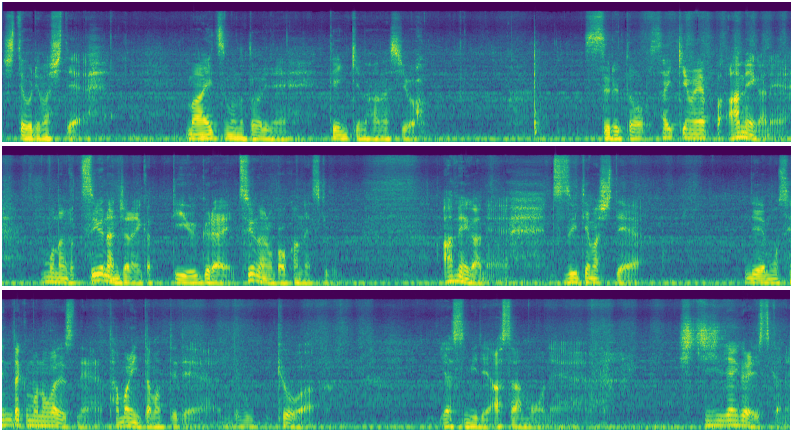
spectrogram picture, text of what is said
しておりましてまあいつもの通りね天気の話をすると最近はやっぱ雨がねもうなんか梅雨なんじゃないかっていうぐらい梅雨なのか分かんないですけど雨がね続いてましてでもう洗濯物がですねたまりにたまっててで今日は休みで朝もうね7時台ぐらいですかね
